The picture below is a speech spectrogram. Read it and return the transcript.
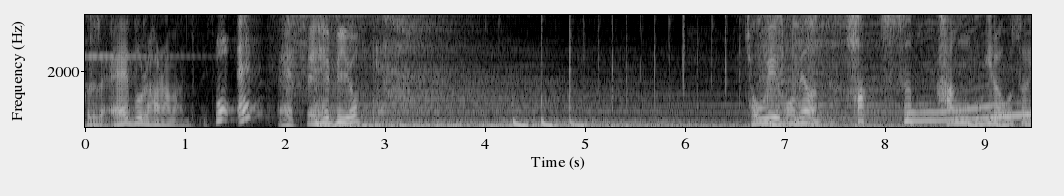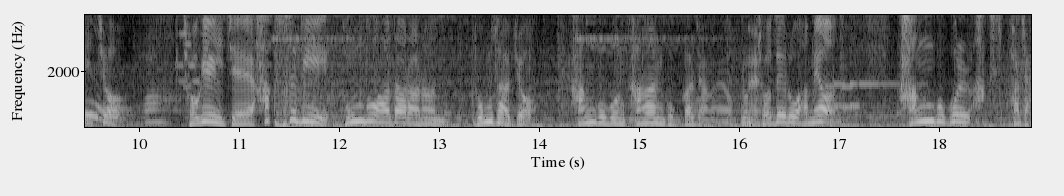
그래서 앱을 하나 만듭니다. 어? 앱? 앱이요? 저 위에 보면 학습 강국이라고 써 있죠. 저게 이제 학습이 공부하다라는 동사죠. 강국은 강한 국가잖아요. 그럼 네. 저대로 하면 강국을 학습하자.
